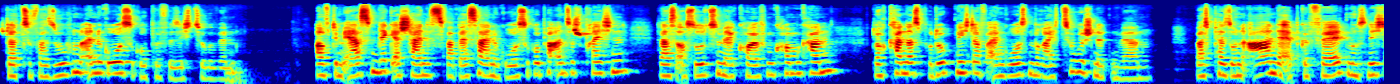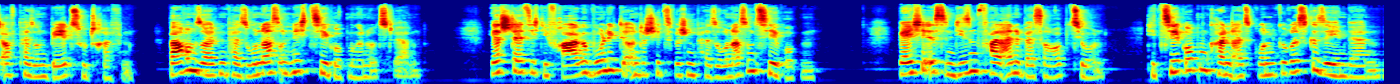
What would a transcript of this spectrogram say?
statt zu versuchen, eine große Gruppe für sich zu gewinnen. Auf dem ersten Blick erscheint es zwar besser, eine große Gruppe anzusprechen, da es auch so zu mehr Käufen kommen kann, doch kann das Produkt nicht auf einen großen Bereich zugeschnitten werden. Was Person A an der App gefällt, muss nicht auf Person B zutreffen. Warum sollten Personas und nicht Zielgruppen genutzt werden? Jetzt stellt sich die Frage, wo liegt der Unterschied zwischen Personas und Zielgruppen? Welche ist in diesem Fall eine bessere Option? Die Zielgruppen können als Grundgerüst gesehen werden.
